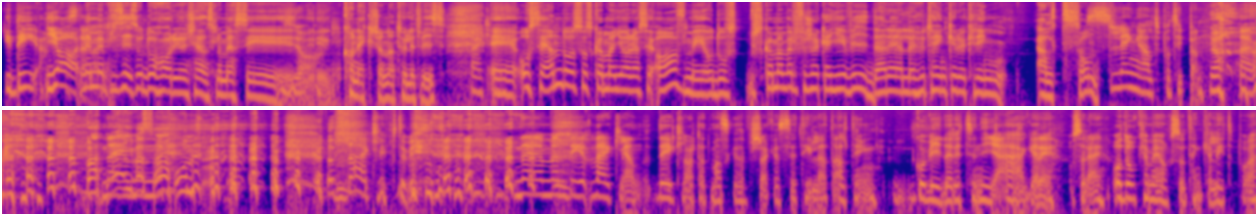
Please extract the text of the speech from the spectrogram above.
i det. Ja, nej men precis. Och då har du ju en känslomässig Ja. connection naturligtvis. Eh, och sen då så ska man göra sig av med och då ska man väl försöka ge vidare, eller hur tänker du kring allt sånt? Släng allt på tippen. Ja. Nej, Bara, Nej, vad sa hon? Där klippte vi. Nej, men det är verkligen, det är klart att man ska försöka se till att allting går vidare till nya ägare och sådär. Och då kan man också tänka lite på,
